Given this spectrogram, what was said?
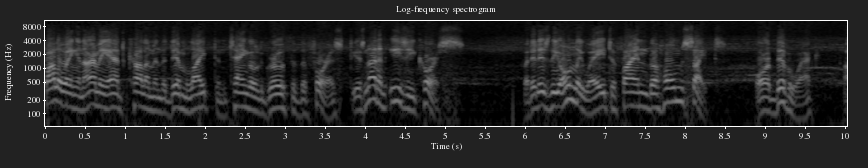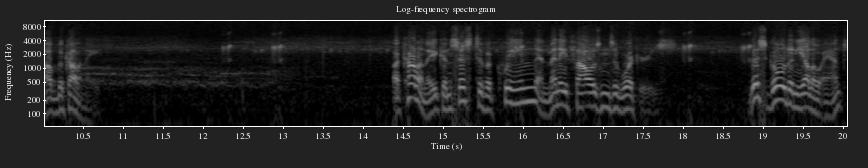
Following an army ant column in the dim light and tangled growth of the forest is not an easy course but it is the only way to find the home site, or bivouac, of the colony. A colony consists of a queen and many thousands of workers. This golden yellow ant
